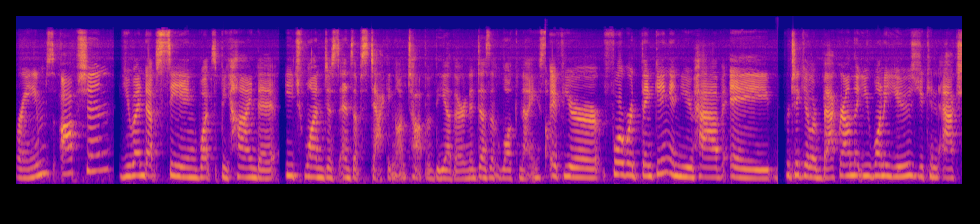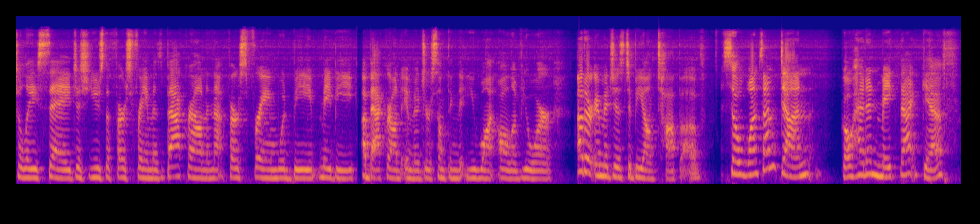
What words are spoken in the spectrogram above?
frames option. You end up seeing what's behind it. Each one just ends up stacking on top of the other and it doesn't look nice. If you're forward thinking and you have a particular background that you want to use, you can actually say just use the first frame as background and that first frame would be maybe a background image or something that you want all of your other images to be on top of. So once I'm done, go ahead and make that GIF.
